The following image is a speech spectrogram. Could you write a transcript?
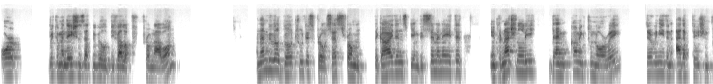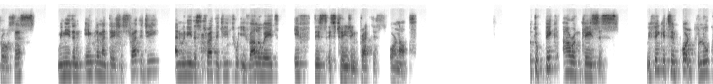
or recommendations that we will develop from now on. And then we will go through this process from the guidance being disseminated internationally, then coming to Norway. There we need an adaptation process. We need an implementation strategy, and we need a strategy to evaluate if this is changing practice or not. To pick our cases, we think it's important to look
